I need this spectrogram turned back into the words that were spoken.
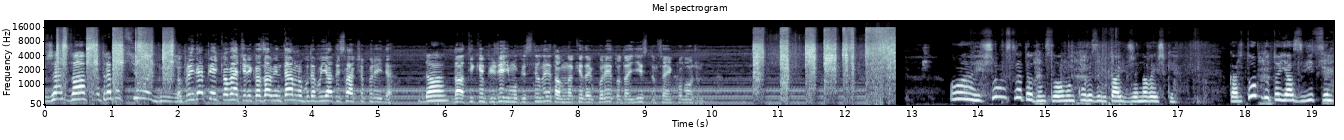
Вже завтра, треба То сьогодні. прийде Петька ввечері, казав, він темно буде боятись, легше перейде. Да. Да, тільки біжи йому під стіли, там накидай в корито, дай їсти, все як положено. Ой, що вам сказати одним словом, он кури залітають вже на вишки. Картоплю, то я звідси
